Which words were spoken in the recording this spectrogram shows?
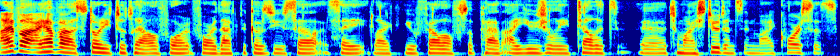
I have a, I have a story to tell for, for that because you sell, say like you fell off the path. I usually tell it uh, to my students in my courses.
